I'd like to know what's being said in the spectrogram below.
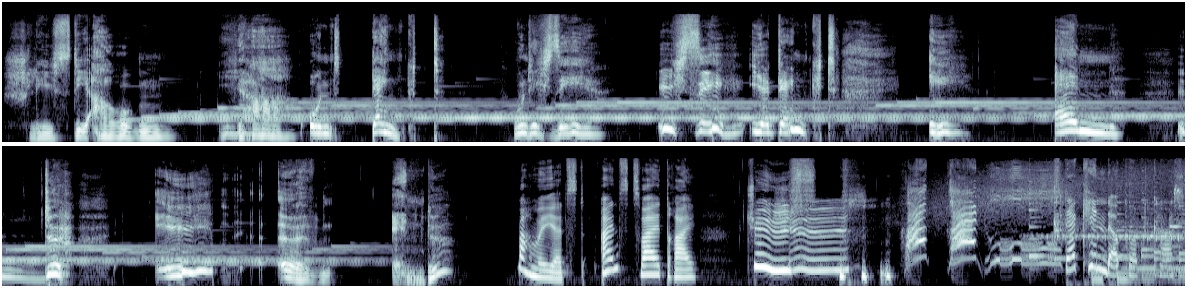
Schließt die Augen. Ja, und denkt. Und ich sehe, ich sehe, ihr denkt. E, N, D, E, äh, Ende? Machen wir jetzt. Eins, zwei, drei. Tschüss. Der Kinderpodcast.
